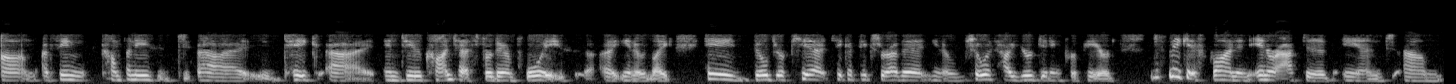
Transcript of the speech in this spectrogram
Um, I've seen companies uh, take uh, and do contests for their employees. Uh, you know, like, hey, build your kit, take a picture of it. You know, show us how you're getting prepared. Just make it fun and interactive, and um,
